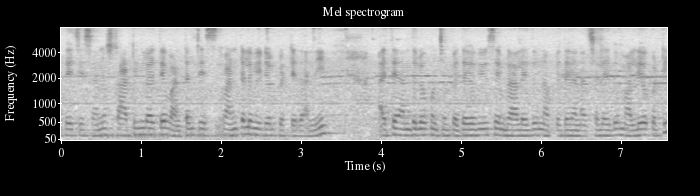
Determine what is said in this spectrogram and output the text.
అదే చేశాను. స్టార్టింగ్లో అయితే వంటలు చేసి వంటల వీడియోలు పెట్టేదాన్ని. అయితే అందులో కొంచెం పెద్దగా వ్యూస్ ఏం రాలేదు. నాకు పెద్దగా నచ్చలేదు. మళ్ళీ ఒకటి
